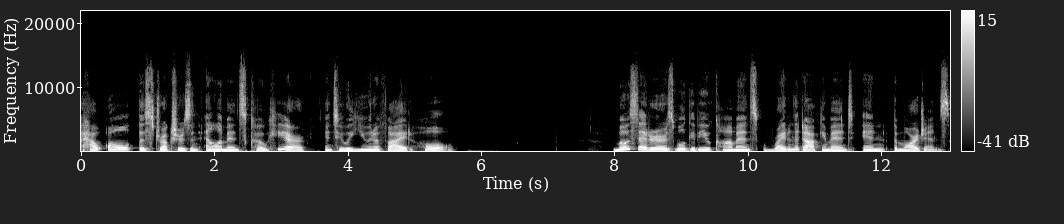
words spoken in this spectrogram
how all the structures and elements cohere into a unified whole. Most editors will give you comments right in the document in the margins.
